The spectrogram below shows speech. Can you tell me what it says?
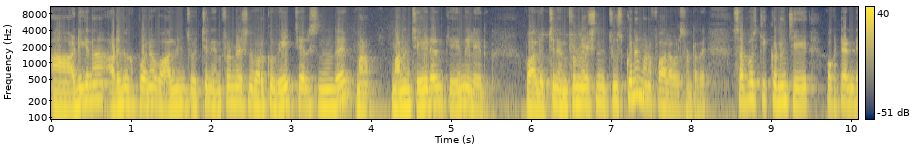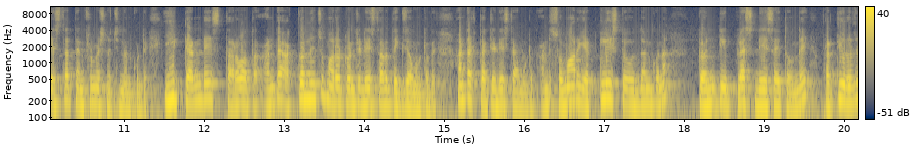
అడిగినా అడగకపోయినా వాళ్ళ నుంచి వచ్చిన ఇన్ఫర్మేషన్ వరకు వెయిట్ చేయాల్సిందే మనం. మనం చేయడానికి ఏమీ లేదు. వాళ్ళు వచ్చిన ఇన్ఫర్మేషన్ చూసుకునే మనం ఫాలో అవ్వాల్సి ఉంటుంది. సపోజ్కి ఇక్కడ నుంచి ఒక టెన్ డేస్ తర్వాత ఇన్ఫర్మేషన్ వచ్చింది అనుకుంటే ఈ టెన్ డేస్ తర్వాత అంటే అక్కడ నుంచి మరో ట్వంటీ డేస్ తర్వాత ఎగ్జామ్ ఉంటుంది. అంటే థర్టీ డేస్ టైం ఉంటుంది. అంటే సుమారు అట్లీస్ట్ వద్దనుకున్న ట్వంటీ ప్లస్ డేస్ అయితే ఉంది. ప్రతిరోజు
